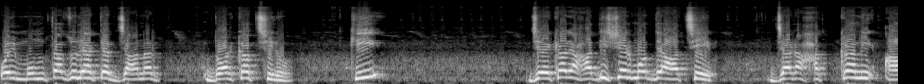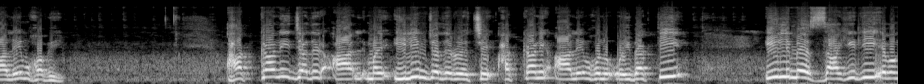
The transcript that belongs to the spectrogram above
ওই মুমতাজুল একটা জানার দরকার ছিল। কি? যে এখানে হাদিসের মধ্যে আছে, যারা হাক্কানি আলেম হবে। হাক্কানি যাদের আল মানে ইলিম যাদের রয়েছে, হাক্কানি আলেম হলো ওই ব্যক্তি। ইলমে জাহিরি এবং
